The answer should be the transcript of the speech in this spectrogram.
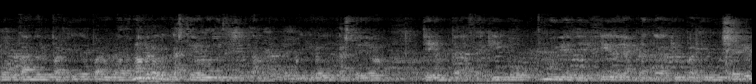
volcando el partido para un lado. No creo que el Castellón lo necesite tampoco, creo que el Castellón tiene un pedazo de equipo muy bien dirigido y ha plantado aquí un partido muy serio,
